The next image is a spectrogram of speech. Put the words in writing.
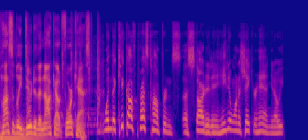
possibly due to the knockout forecast. When the kickoff press conference uh, started and he didn't want to shake your hand, you know, he,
